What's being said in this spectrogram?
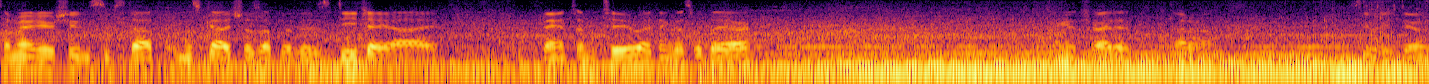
So I'm right here shooting some stuff and this guy shows up with his DJI Phantom 2, I think that's what they are. I'm gonna try to, I don't know, see what he's doing.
